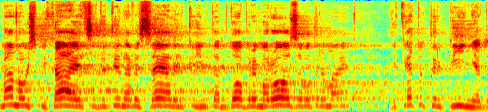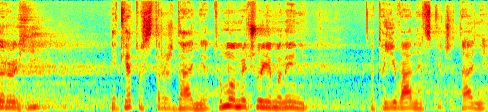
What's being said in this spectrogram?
мама усміхається, дитина веселенька, їм там добре морозиво тримають. Яке то терпіння, дорогі, яке то страждання. Тому ми чуємо нині ото Іванецьке читання,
